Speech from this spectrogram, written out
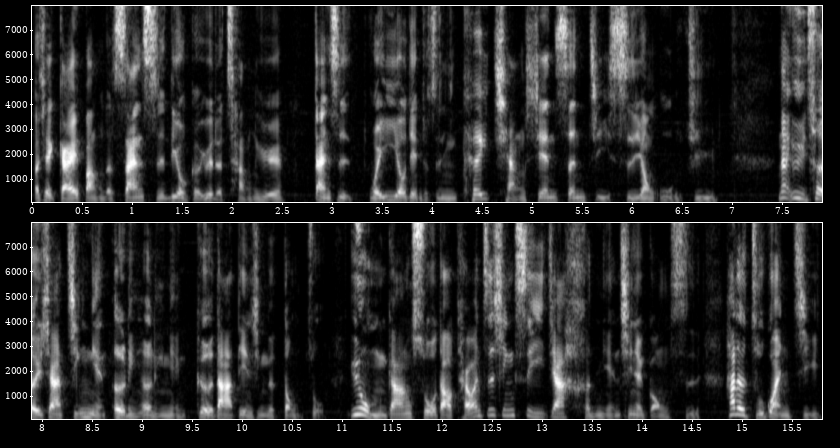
而且改绑了三十六个月的长约。但是唯一优点就是你可以抢先升级试用五 G。那预测一下今年二零二零年各大电信的动作，因为我们刚刚说到台湾之星是一家很年轻的公司，它的主管级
